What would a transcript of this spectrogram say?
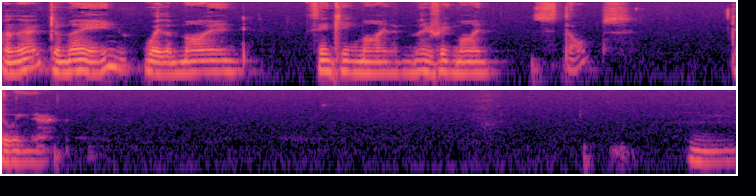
And that domain where the mind, thinking mind, the measuring mind stops doing that. Mm.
